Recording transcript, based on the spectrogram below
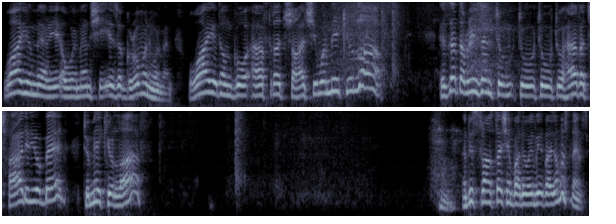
Why you marry a woman? She is a grown woman. Why you don't go after a child? She will make you laugh. Is that a reason to, to, to, to have a child in your bed? To make you laugh? And this translation, by the way, made by the Muslims.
